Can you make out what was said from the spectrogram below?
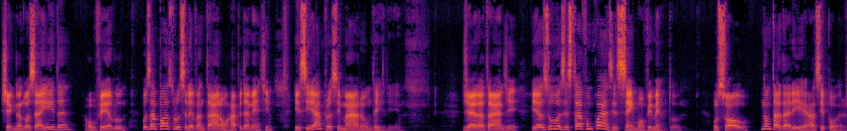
Chegando à saída, ao vê-lo, os apóstolos se levantaram rapidamente e se aproximaram dele. Já era tarde e as ruas estavam quase sem movimento. O sol não tardaria a se pôr.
